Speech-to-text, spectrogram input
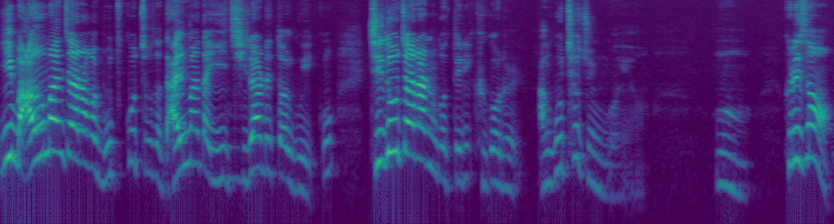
이 마음 한 자락을 못 고쳐서 날마다 이 지랄을 떨고 있고 지도자라는 것들이 그거를 안 고쳐주는 거예요. 어. 그래서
